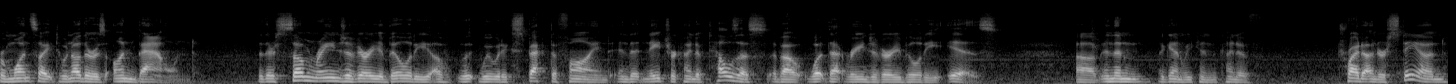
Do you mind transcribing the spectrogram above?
from one site to another is unbound. That there's some range of variability of we would expect to find and that nature kind of tells us about what that range of variability is. Um, and then again, we can kind of try to understand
